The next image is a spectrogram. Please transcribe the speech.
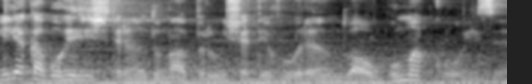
Ele acabou registrando uma bruxa devorando alguma coisa.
